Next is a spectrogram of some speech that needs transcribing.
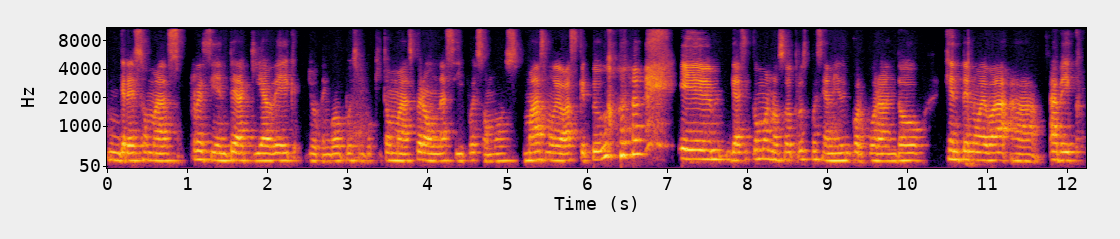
ingreso más reciente aquí a BEC, yo tengo pues un poquito más, pero aún así pues somos más nuevas que tú. Eh, y así como nosotros pues se han ido incorporando gente nueva a, a BEC.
